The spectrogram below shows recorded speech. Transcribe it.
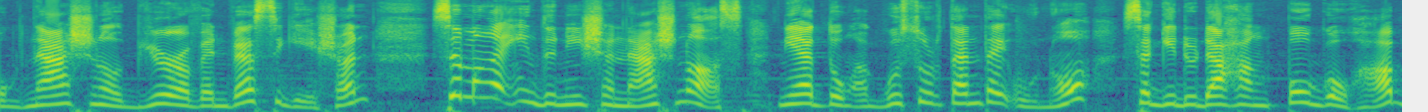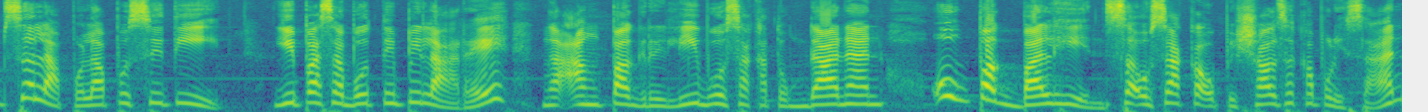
ug National Bureau of Investigation sa mga Indonesian nationals niadtong Agosto 31 sa gidudahang Pogo Hub sa Lapu-Lapu City. Gipasabot ni Pilare nga ang pagrelibo sa katungdanan ug pagbalhin sa usa ka opisyal sa kapulisan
